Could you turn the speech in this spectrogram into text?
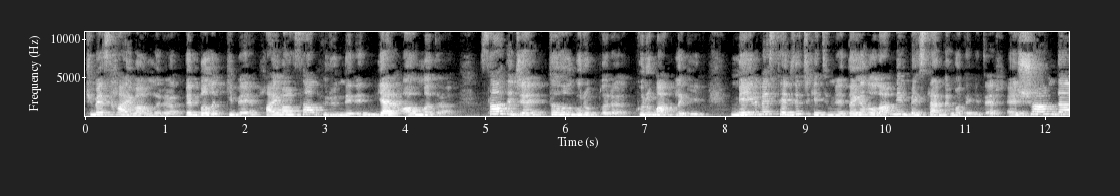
kümes hayvanları ve balık gibi hayvansal ürünlerin yer almadığı, sadece tahıl grupları, kuru baklagil, meyve ve sebze tüketimine dayalı olan bir beslenme modelidir. E, Şu anda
